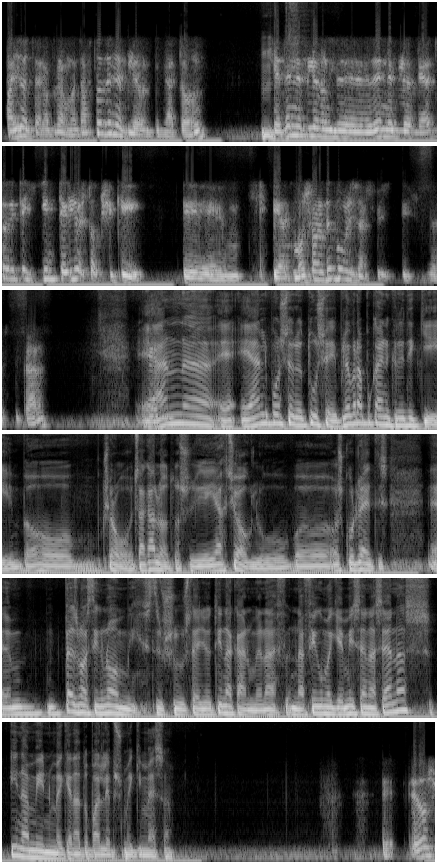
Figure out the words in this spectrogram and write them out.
παλιότερα πράγματα. Αυτό δεν είναι πλέον δυνατόν. Και δεν είναι πλέον, ε, δεν είναι πλέον δυνατόν γιατί έχει γίνει τελείως τοξική η, η ατμόσφαιρα. Δεν μπορείς να συζητήσεις ουσιαστικά. Εάν, ε, εάν λοιπόν σε ρωτούσε η πλευρά που κάνει κριτική, ο, ξέρω, ο Τσακαλώτος, η Αχτσιόγλου, ο, ο Σκουρλέτης, ε, πες μας τη γνώμη σου Στέλιο, τι να κάνουμε, να, να φύγουμε κι εμείς ένας-ένας ή να μείνουμε και να το παλέψουμε εκεί μέσα; Ε, έως,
